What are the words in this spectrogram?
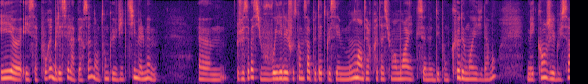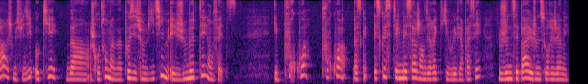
et, euh, et, ça pourrait blesser la personne en tant que victime elle-même. Euh, je ne sais pas si vous voyez les choses comme ça, peut-être que c'est mon interprétation à moi et que ça ne dépend que de moi évidemment, mais quand j'ai lu ça, je me suis dit, ok, ben, je retourne à ma position de victime et je me tais en fait. Et pourquoi? Pourquoi? Parce que est-ce que c'était le message indirect qu'il voulait faire passer? Je ne sais pas et je ne saurais jamais.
